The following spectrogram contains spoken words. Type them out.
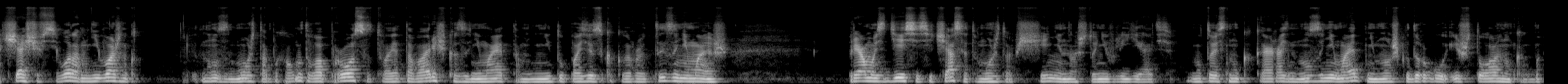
чаще всего там неважно, ну, может, там по какому-то вопросу твоя товарищка занимает там не ту позицию, которую ты занимаешь, прямо здесь и сейчас это может вообще ни на что не влиять. Ну, то есть, ну, какая разница, ну, занимает немножко другую, и что, ну, как бы,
